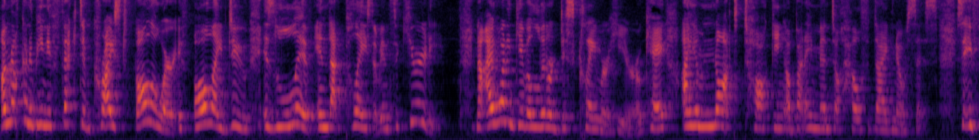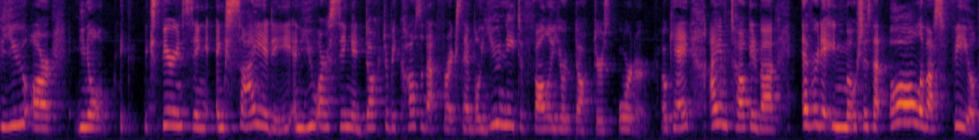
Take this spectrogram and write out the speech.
I'm not going to be an effective Christ follower if all I do is live in that place of insecurity. Now, I want to give a little disclaimer here, okay? I am not talking about a mental health diagnosis. So if you are, you know, experiencing anxiety and you are seeing a doctor because of that, for example, you need to follow your doctor's order, okay? I am talking about everyday emotions that all of us feel,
